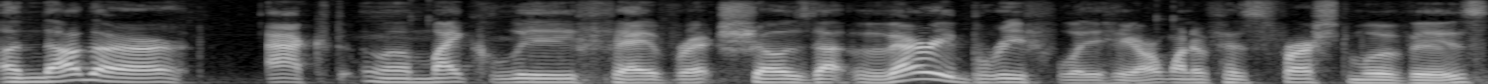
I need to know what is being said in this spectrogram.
another act, uh, Mike Leigh favorite, shows up very briefly here. One of his first movies,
